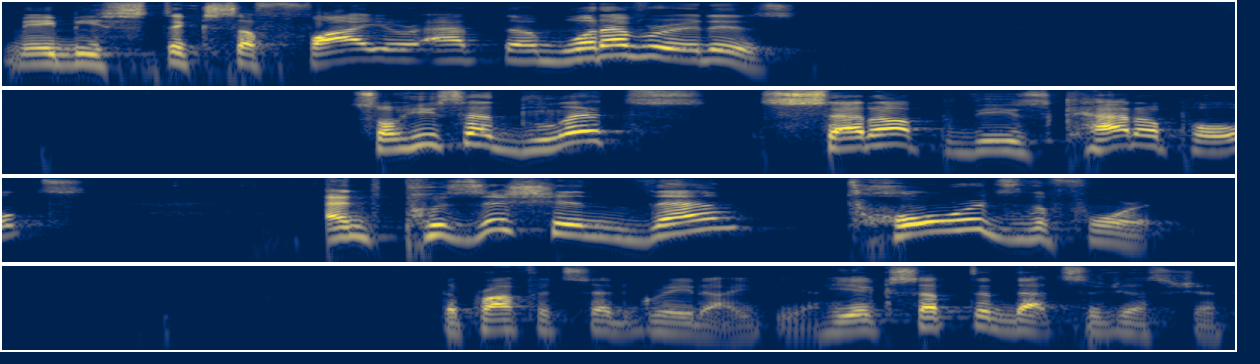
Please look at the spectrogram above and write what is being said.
maybe sticks of fire at them, whatever it is. So he said, let's set up these catapults and position them towards the fort. The Prophet said, Great idea. He accepted that suggestion.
